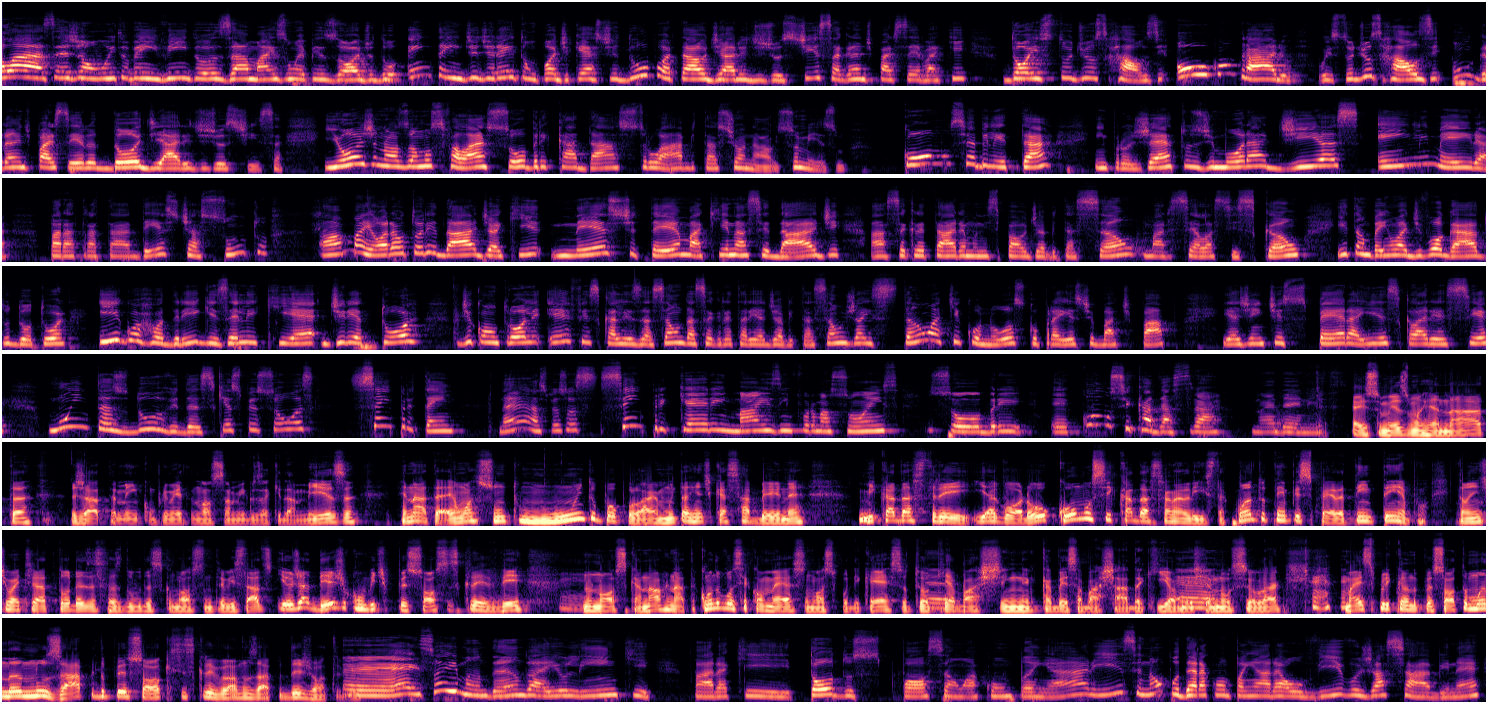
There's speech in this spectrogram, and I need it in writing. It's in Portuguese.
Olá, sejam muito bem-vindos a mais um episódio do Entendi Direito, um podcast do Portal Diário de Justiça, grande parceiro aqui do Estúdios House. Ou o contrário, o Estúdios House, um grande parceiro do Diário de Justiça. E hoje nós vamos falar sobre cadastro habitacional, isso mesmo. Como se habilitar em projetos de moradias em Limeira. Para tratar deste assunto, a maior autoridade aqui neste tema, aqui na cidade, a secretária municipal de habitação, Marcela Ciscão, e também o advogado, doutor Igor Rodrigues, ele que é diretor de controle e fiscalização da Secretaria de Habitação, já estão aqui conosco para este bate-papo e a gente espera aí esclarecer muitas dúvidas que as pessoas sempre têm né? As pessoas sempre querem mais informações sobre é, como se cadastrar não é, Denis? É isso mesmo, Renata. Já também cumprimento nossos amigos aqui da mesa. Renata, é um assunto muito popular, muita gente quer saber, né? Me cadastrei, e agora? Ou como se cadastrar na lista? Quanto tempo espera? Tem tempo? Então a gente vai tirar todas essas dúvidas com nossos entrevistados. E eu já deixo o convite pro pessoal se inscrever é. no nosso canal. Renata, quando você começa o nosso podcast, eu tô aqui é. abaixinho, cabeça baixada aqui, ó, é. mexendo no celular. Mas explicando o pessoal, tô mandando no zap do pessoal que se inscreveu lá no zap do DJ. Viu? É, isso aí, mandando aí o link para que todos possam acompanhar e se não puder acompanhar ao vivo, já sabe, né?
